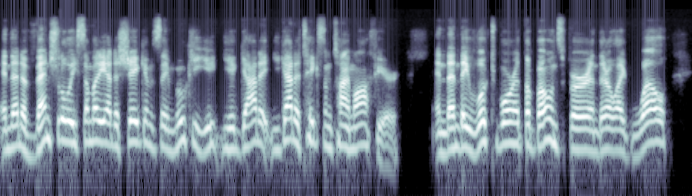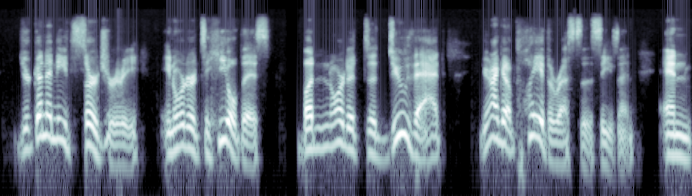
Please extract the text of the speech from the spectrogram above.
And then eventually somebody had to shake him and say, Mookie, you, you got it, you got to take some time off here. And then they looked more at the bone spur and they're like, well, you're going to need surgery in order to heal this. But in order to do that, you're not going to play the rest of the season. And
